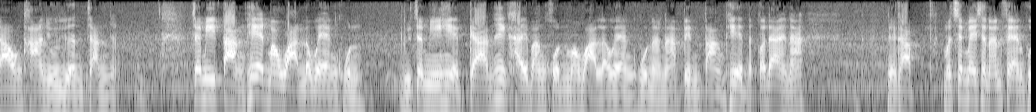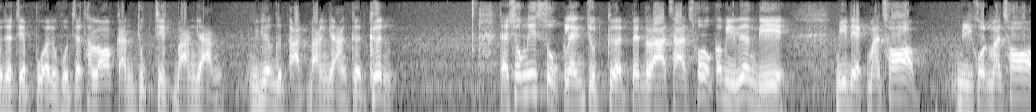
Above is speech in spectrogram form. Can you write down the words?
ดาวอังคารอยู่เรือนจันทร์เนี่ยจะมีต่างเพศมาหวาดระแวงคุณ หรือจะมีเหตุการณ์ให้ใครบางคนมาหวาดระแวงคุณนะนะเป็นต่างเพศก็ได้นะนะครับมันใช่ไม่ฉะนั้นแฟนคุณจะเจ็บป่วยหรือคุณจะทะเลาะกันจุกจิกบางอย่าง มีเรื่องอึดอัดบางอย่างเกิดขึ้น แต่ช่วงนี้สุกเลงจุดเกิดเป็นราชาโชคก็มีเรื่องดี มีเด็กมาชอบ มีคนมาชอบ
